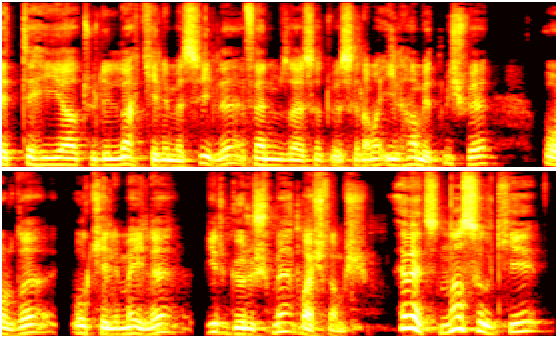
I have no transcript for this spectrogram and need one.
ettehiyyatü lillah kelimesiyle Efendimiz Aleyhisselatü Vesselam'a ilham etmiş ve orada o kelimeyle bir görüşme başlamış. Evet nasıl ki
